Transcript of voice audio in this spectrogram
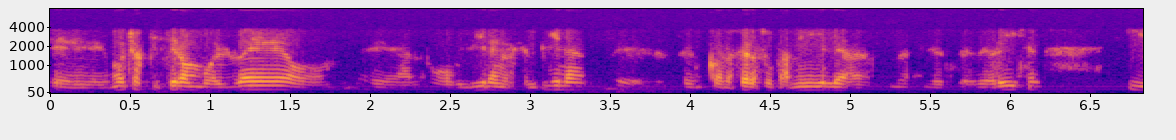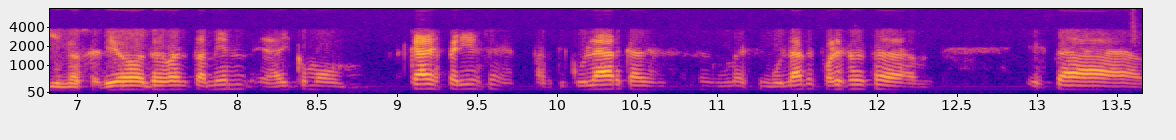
eh, muchos quisieron volver o, eh, o, vivir en Argentina, eh, conocer a su familia de, origen, y no se dio, entonces también hay como, cada experiencia es particular, cada una es singular, por eso esta, esta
